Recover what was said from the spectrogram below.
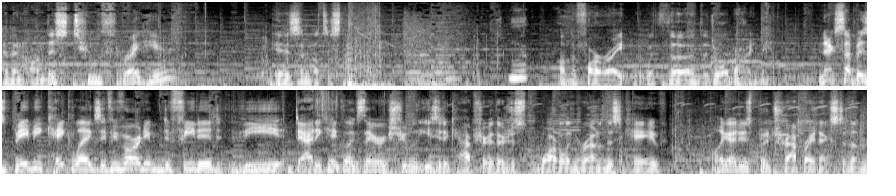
And then on this tooth right here is a Melty Snack Pod. On the far right with the, the door behind me. Next up is Baby Cake Legs. If you've already defeated the Daddy Cake Legs, they're extremely easy to capture. They're just waddling around in this cave. All you gotta do is put a trap right next to them.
